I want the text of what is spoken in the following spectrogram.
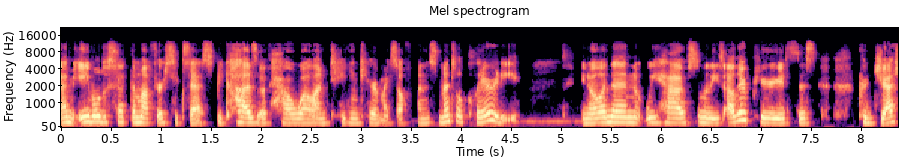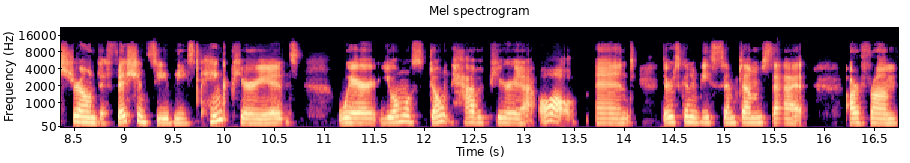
I'm able to set them up for success because of how well I'm taking care of myself and it's mental clarity you know and then we have some of these other periods this progesterone deficiency these pink periods where you almost don't have a period at all and there's going to be symptoms that are from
